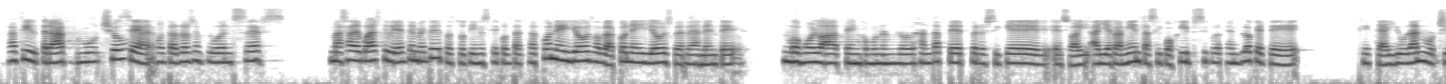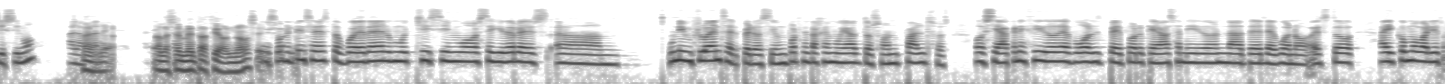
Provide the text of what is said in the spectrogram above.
a filtrar mucho, Sí. encontrar los influencers más adecuados que evidentemente pues tú tienes que contactar con ellos, hablar con ellos, ver realmente cómo lo hacen, cómo no lo dejan de hacer, pero sí que eso, hay, hay herramientas tipo Hipsy, por ejemplo, que te, que te ayudan muchísimo a la hora de... A la segmentación, ¿no? Sí, ¿Y sí. esto? Puede tener muchísimos seguidores am, un influencer, pero si un porcentaje muy alto son falsos, o si ha crecido de golpe porque ha salido en la tele, bueno, esto hay como varios...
